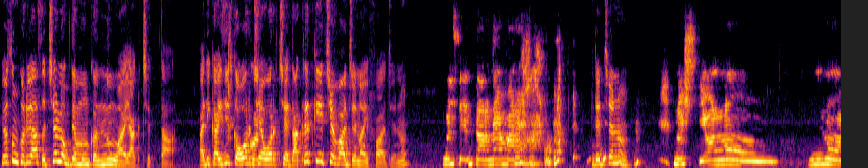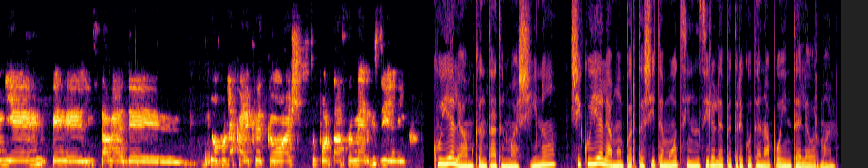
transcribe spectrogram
Eu sunt curioasă, ce loc de muncă nu ai accepta? Adică ai zis că orice, orice, dar cred că e ceva ce n-ai face, nu? Call center, never ever. De ce nu? nu știu, nu, nu e pe lista mea de joburi la care cred că aș suporta să merg zilnic. Cu ele am cântat în mașină și cu ele am împărtășit emoții în zilele petrecute înapoi în Teleorman.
